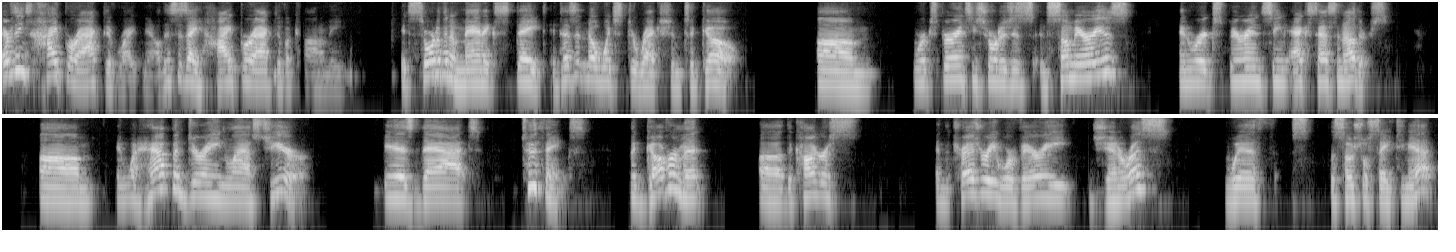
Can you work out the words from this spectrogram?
everything's hyperactive right now. This is a hyperactive economy. It's sort of in a manic state. It doesn't know which direction to go. Um, we're experiencing shortages in some areas, and we're experiencing excess in others. Um, and what happened during last year is that two things: the government, uh, the Congress, and the Treasury were very generous with the social safety net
